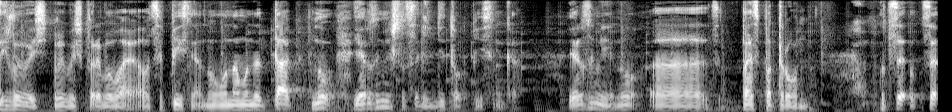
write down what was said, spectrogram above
І вибач, вибач, перебуваю, а оця пісня, ну вона мене так. Ну, я розумію, що це для діток пісенька. Я розумію, ну е, пес патрон. Оце, це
